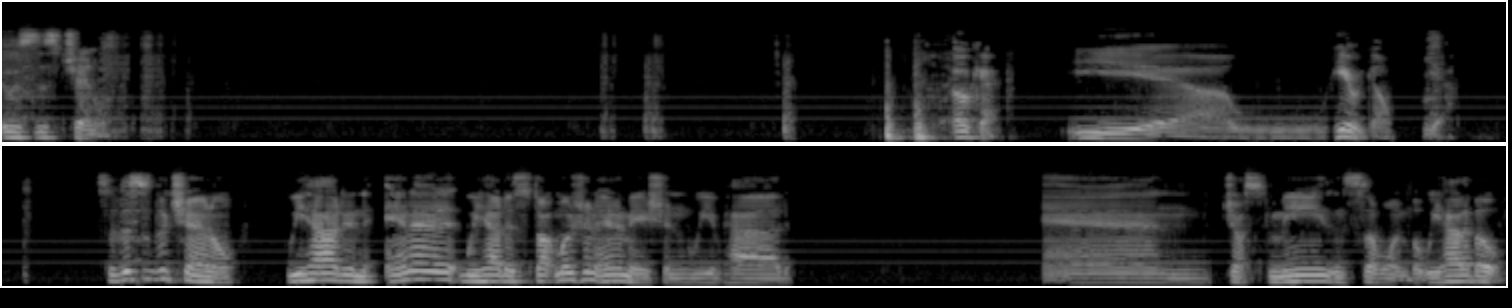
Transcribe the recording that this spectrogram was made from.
It was this channel. Okay. Yeah. Here we go. Yeah. So this is the channel. We had an ana we had a stop motion animation. We've had and just me and someone, but we had about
